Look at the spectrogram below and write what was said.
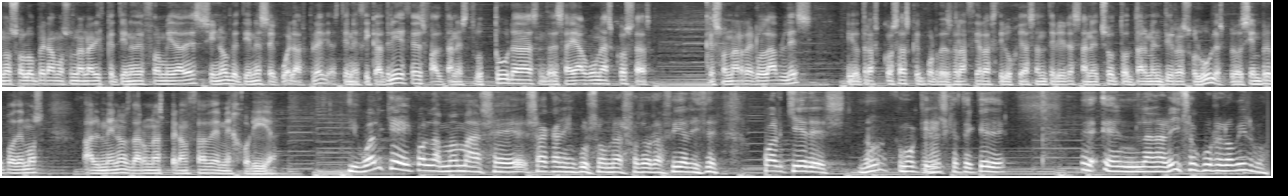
no solo operamos una nariz que tiene deformidades, sino que tiene secuelas previas. Tiene cicatrices, faltan estructuras. Entonces, hay algunas cosas que son arreglables y otras cosas que, por desgracia, las cirugías anteriores han hecho totalmente irresolubles. Pero siempre podemos, al menos, dar una esperanza de mejoría. Igual que con la mama se sacan incluso unas fotografías y dices, ¿cuál quieres? ¿no? ¿Cómo quieres que te quede? Eh, ¿En la nariz ocurre lo mismo?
